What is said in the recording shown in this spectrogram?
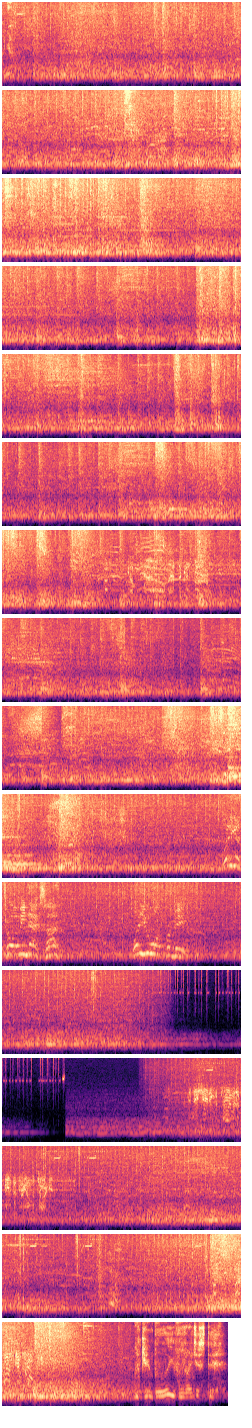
at me next, huh? What do you want from me? Initiating deployment of infantry on the target. I lost control. I can't believe what I just did.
